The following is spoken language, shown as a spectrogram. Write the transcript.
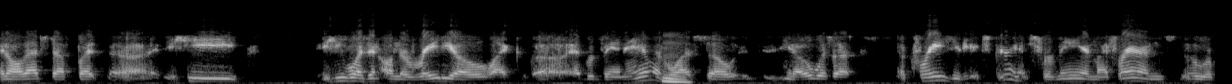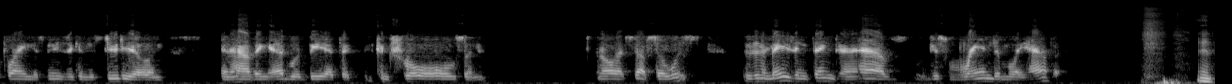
and all that stuff, but uh, he he wasn't on the radio like uh, Edward Van Halen mm. was. So, you know, it was a a crazy experience for me and my friends who were playing this music in the studio and and having Edward be at the controls and and all that stuff. So it was it was an amazing thing to have just randomly happen. And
